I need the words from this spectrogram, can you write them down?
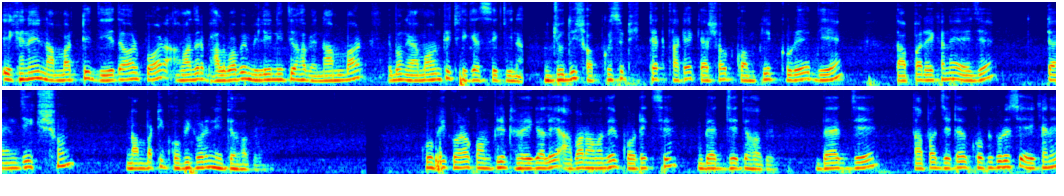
এখানে নাম্বারটি দিয়ে দেওয়ার পর আমাদের ভালোভাবে মিলিয়ে নিতে হবে নাম্বার এবং অ্যামাউন্টটি ঠিক আছে কিনা। যদি সব কিছু ঠিকঠাক থাকে, ক্যাশ আউট কমপ্লিট করে দিয়ে তারপর এখানে এই যে ট্রানজেকশন নাম্বারটি কপি করে নিতে হবে। কপি করা কমপ্লিট হয়ে গেলে আবার আমাদের কটেক্সে ব্যাগ যেতে হবে। ব্যাগ যেয়ে তারপর যেটা কপি করেছি এখানে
